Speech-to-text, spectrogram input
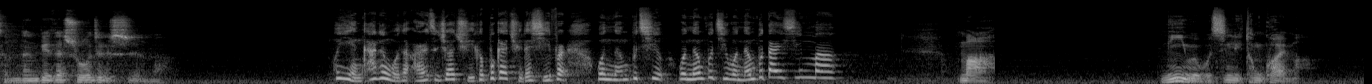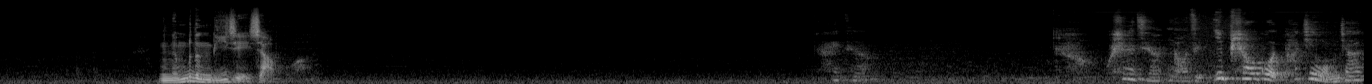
怎么能别再说这个事了吗？我眼看着我的儿子就要娶一个不该娶的媳妇儿，我能不气？我能不急？我能不担心吗？妈，你以为我心里痛快吗？你能不能理解一下我？孩子，我现在只要脑子一飘过他进我们家，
